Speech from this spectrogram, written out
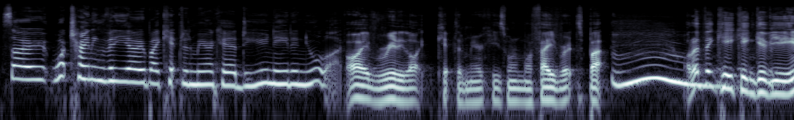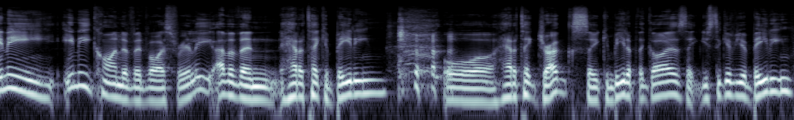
So, what training video by Captain America do you need in your life? I really like Captain America. He's one of my favourites, but I don't think he can give you any any kind of advice really, other than how to take a beating or how to take drugs so you can beat up the guys that used to give you a beating,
